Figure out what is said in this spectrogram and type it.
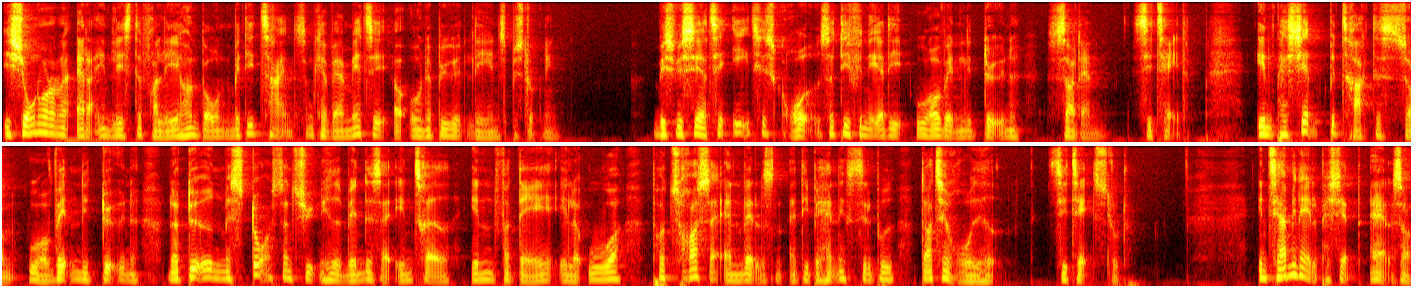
I shownoterne er der en liste fra lægehåndbogen med de tegn, som kan være med til at underbygge lægens beslutning. Hvis vi ser til etisk råd, så definerer de uafvendeligt døende sådan, citat. En patient betragtes som uafvendeligt døende, når døden med stor sandsynlighed ventes at indtræde inden for dage eller uger, på trods af anvendelsen af de behandlingstilbud, der er til rådighed. Citat slut. En terminal patient er altså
